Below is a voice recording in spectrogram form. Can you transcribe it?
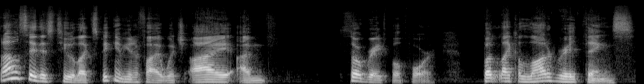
And I will say this too, like speaking of Unify, which I I'm so grateful for, but like a lot of great things,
